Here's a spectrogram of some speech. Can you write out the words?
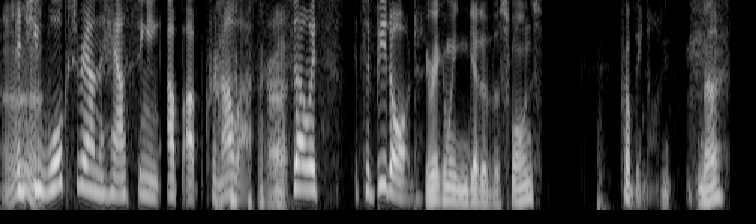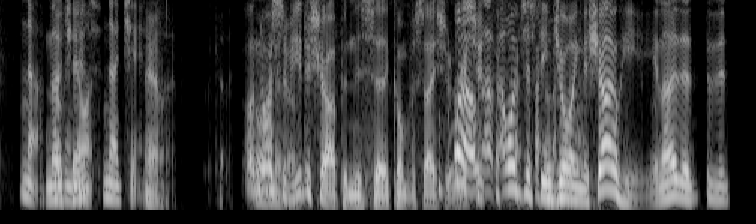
And she Ah. walks around the house singing "Up Up Cronulla," so it's it's a bit odd. You reckon we can get her the Swans? Probably not. No? No, No chance? Not. No chance. Yeah. Oh, nice of you to show up in this uh, conversation, Well, Richard. I- I'm just enjoying the show here. You know, the, the,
